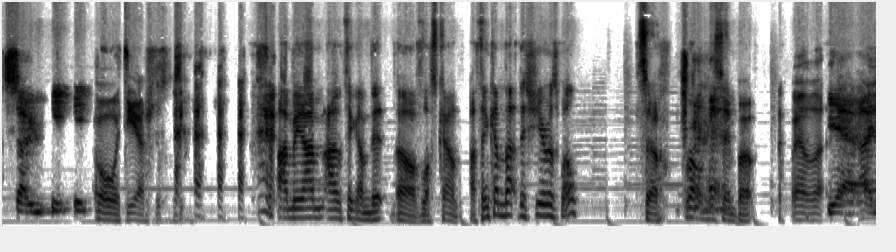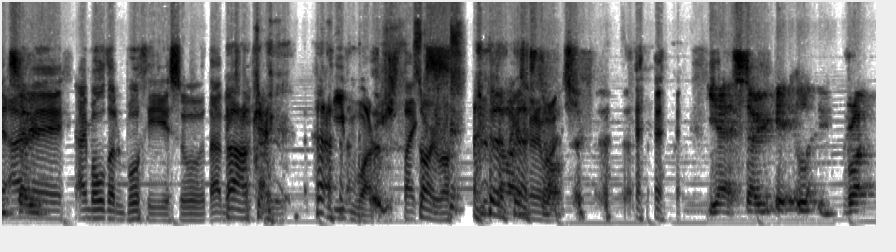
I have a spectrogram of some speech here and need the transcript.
So it, it Oh dear. I mean, I'm, I think I'm the, oh, I've lost count. I think I'm that this year as well. So we're all in the same boat. Well, uh, yeah, I, and so I, I'm older than both of you, so that makes Ah, it okay. kind of even worse. Thanks. Sorry, Ross. Thanks very much. yeah, so it right,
